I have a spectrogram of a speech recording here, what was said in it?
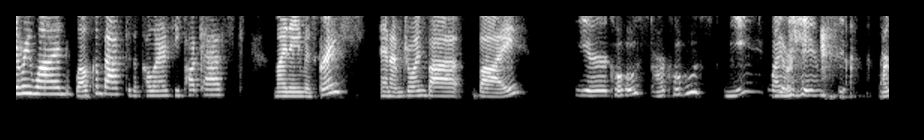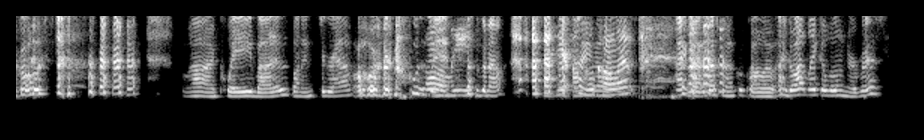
Hey everyone, welcome back to the Color Auntie podcast. My name is Grace, and I'm joined by by your co-host, our co-host, me. My Your- name, our co-host, uh, Quay Buzz on Instagram or Holy. Doesn't that's your uncle call out. I got that's my uncle call out. I got like a little nervous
